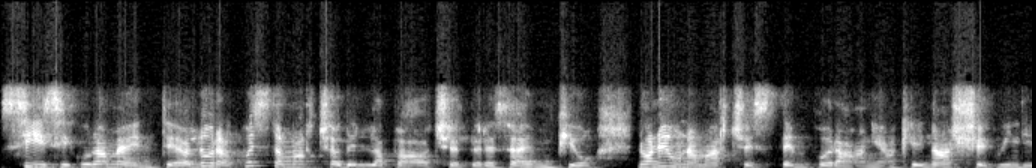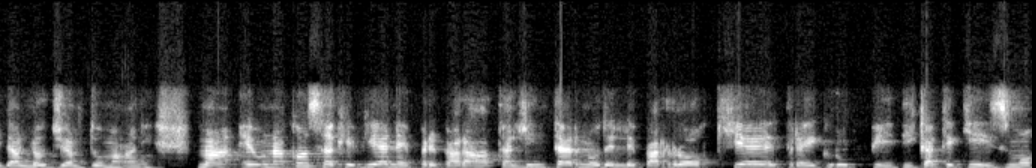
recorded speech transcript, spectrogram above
Sì, sicuramente. Allora, questa marcia della pace, per esempio, non è una marcia estemporanea che nasce quindi dall'oggi al domani, ma è una cosa che viene preparata all'interno delle parrocchie, tra i gruppi di catechismo,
